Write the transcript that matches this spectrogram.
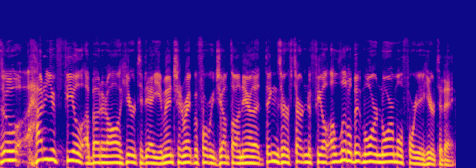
So, how do you feel about it all here today? You mentioned right before we jumped on air that things are starting to feel a little bit more normal for you here today.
